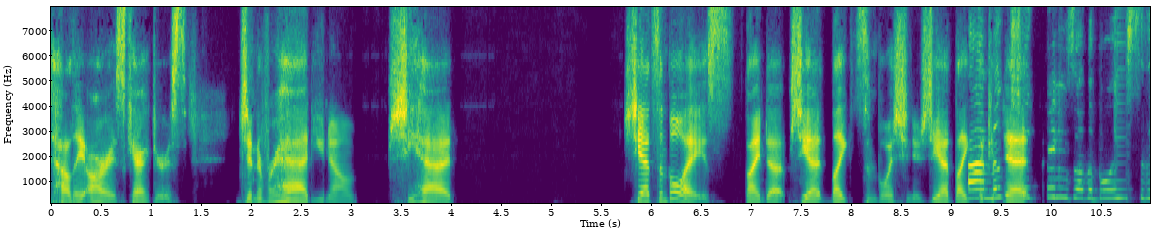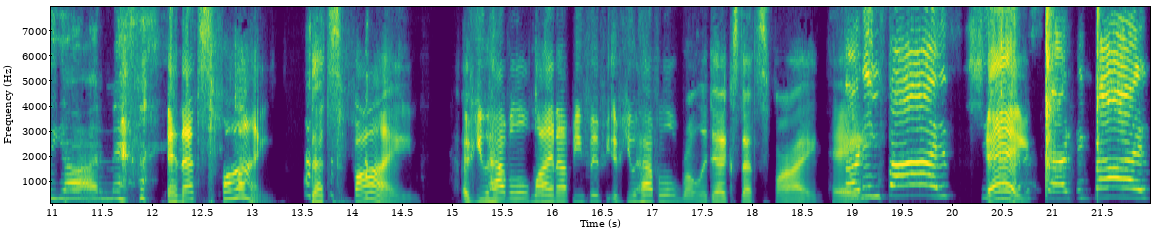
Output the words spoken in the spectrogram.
how they are as characters. Jennifer had, you know, she had she had some boys lined up. She had like some boys she knew. She had like My the cadet brings all the boys to the yard. And and that's fine. That's fine. If you have a little lineup, if, if if you have a little Rolodex, that's fine. Hey, starting five. She Hey. starting five.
